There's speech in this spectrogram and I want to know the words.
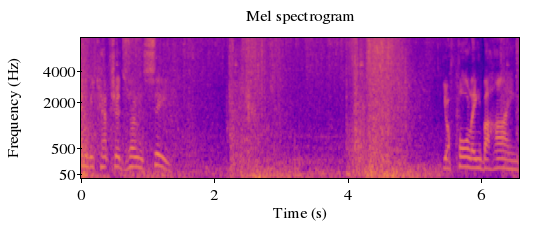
Enemy captured Zone C. You're falling behind.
